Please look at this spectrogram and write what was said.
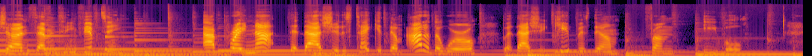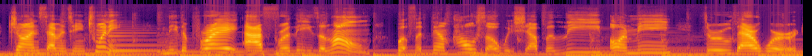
John 17, 15. I pray not that thou shouldest taketh them out of the world, but thou should keepest them from evil. John 17, 20. Neither pray I for these alone, but for them also which shall believe on me through their word.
